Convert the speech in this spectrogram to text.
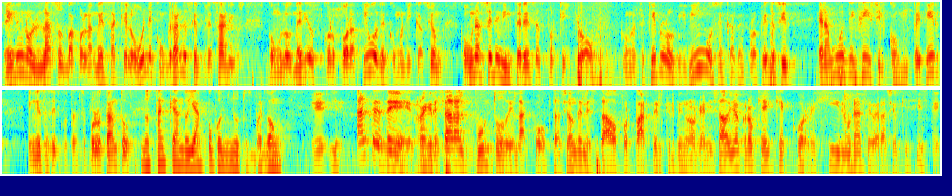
tiene unos lazos bajo la mesa que lo une con grandes empresarios, con los medios corporativos de comunicación, con una serie de intereses, porque yo, con nuestro equipo, lo vivimos en carne propia. Es decir, era muy difícil competir en esas circunstancias. Por lo tanto... Nos están quedando ya pocos minutos, perdón. Eh, antes de regresar al punto de la cooptación del Estado por parte del crimen organizado, yo creo que hay que corregir una aseveración que hiciste.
